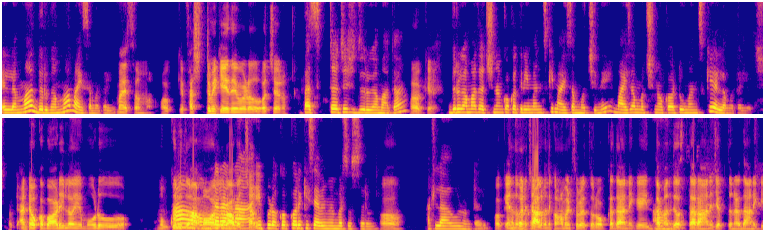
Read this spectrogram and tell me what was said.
ఎల్లమ్మ దుర్గమ్మ మైసమ్మ తల్లి. మహేసమ్మ ఓకే. ఫస్ట్ మీకు ఏ దేవుడు వచ్చారు? ఫస్ట్ వచ్చేసి దుర్గామాత. ఓకే. దుర్గామాత వచ్చినాక ఒక త్రీ మంత్స్కి మైసమ్మ వచ్చింది. మైసమ్మ వచ్చిన ఒక టూ మంత్స్కి ఎల్లమ్మ తల్లి వచ్చింది. అంటే ఒక బాడీలో మూడు ముగ్గురు ఇప్పుడు ఒక్కొక్కరికి సెవెన్ మెంబర్స్ వస్తారు. అట్లా కూడా ఉంటది. ఓకే ఎందుకంటే చాలా మంది కామెంట్స్ పెడతారు ఒక్కదానికి ఇంత మంది అవును. వస్తారా అని చెప్తున్నారు దానికి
